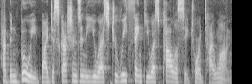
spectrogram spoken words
have been buoyed by discussions in the U.S. to rethink U.S. policy toward Taiwan.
